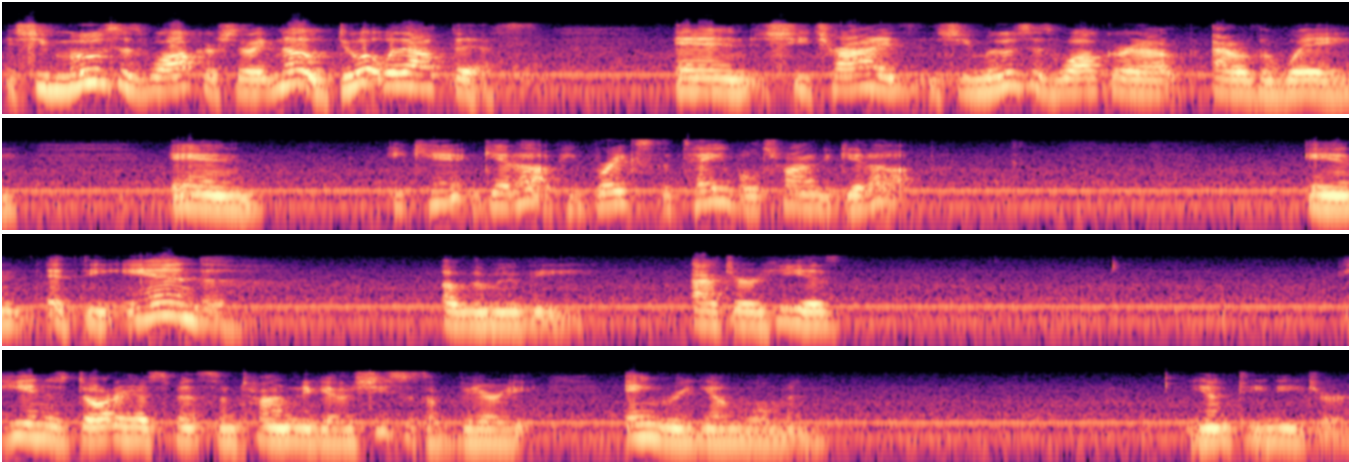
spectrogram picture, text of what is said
And she moves his walker. She's like no do it without this. And she tries she moves his walker out out of the way. And he can't get up. He breaks the table trying to get up. And at the end of the movie, after he has he and his daughter have spent some time together, she's just a very angry young woman, young teenager.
